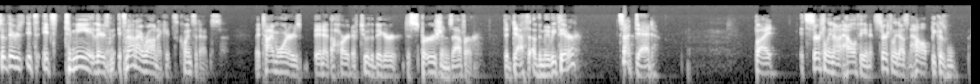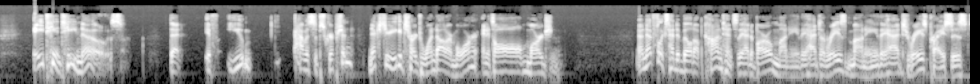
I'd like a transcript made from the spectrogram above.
So there's it's it's to me there's it's not ironic. It's coincidence that Time Warner has been at the heart of two of the bigger dispersions ever. The death of the movie theater. It's not dead, but it's certainly not healthy, and it certainly doesn't help because AT and T knows that if you have a subscription, next year you can charge $1 more and it's all margin. Now, Netflix had to build up content, so they had to borrow money, they had to raise money, they had to raise prices,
